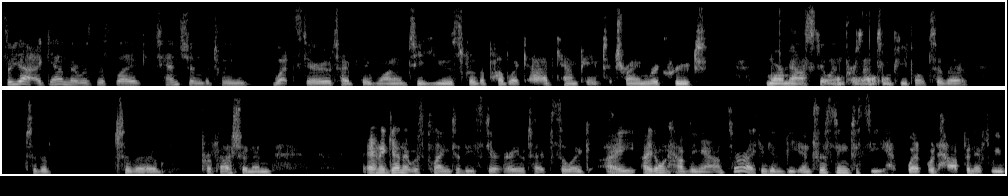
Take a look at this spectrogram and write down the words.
So, yeah, again, there was this like tension between what stereotype they wanted to use for the public ad campaign to try and recruit more masculine presenting people to the to the to the profession. And and again it was playing to these stereotypes. So like i i don't have the answer. I think it'd be interesting to see what would happen if we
